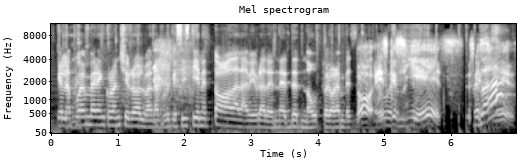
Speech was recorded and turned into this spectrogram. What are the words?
que la pueden ver en Crunchyroll, banda, porque sí tiene toda la vibra de Net- Death Note, pero ahora en vez de. No, es que sí es. Es que ¿Verdad? sí es.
